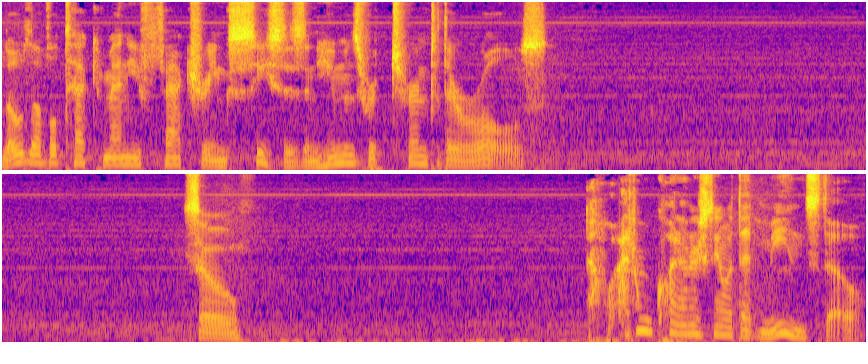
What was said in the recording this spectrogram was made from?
Low-level tech manufacturing ceases and humans return to their roles. So... I don't quite understand what that means, though.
